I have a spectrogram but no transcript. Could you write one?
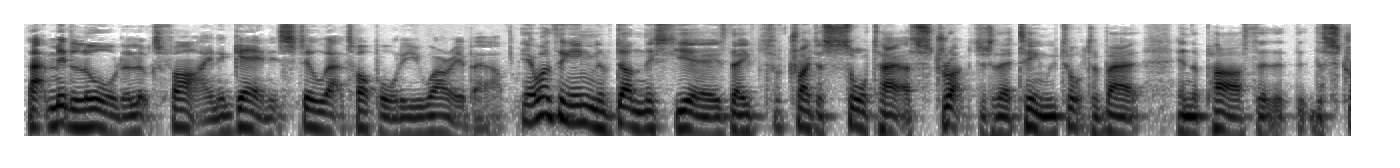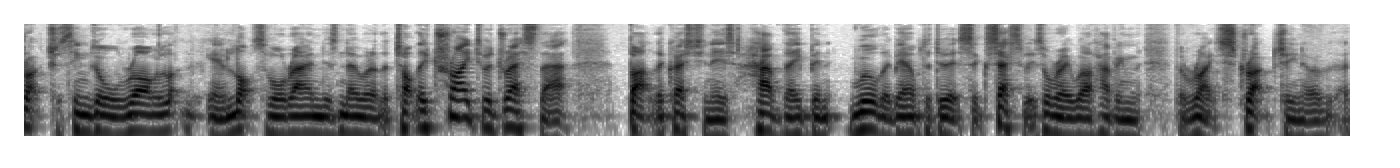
That middle order looks fine. Again, it's still that top order you worry about. Yeah, one thing England have done this year is they've tried to sort out a structure to their team. We've talked about in the past that the, structure seems all wrong. You know, lots of all rounders, no one at the top. They've tried to address that, but the question is, have they been? Will they be able to do it successfully? It's all very well having the right structure, you know, a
